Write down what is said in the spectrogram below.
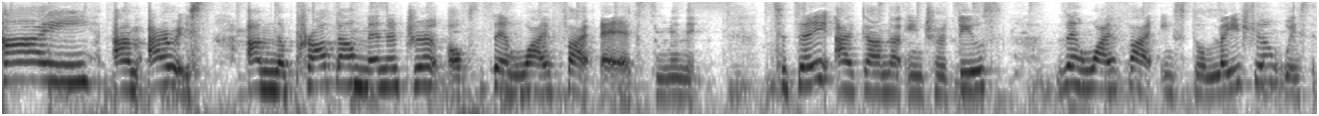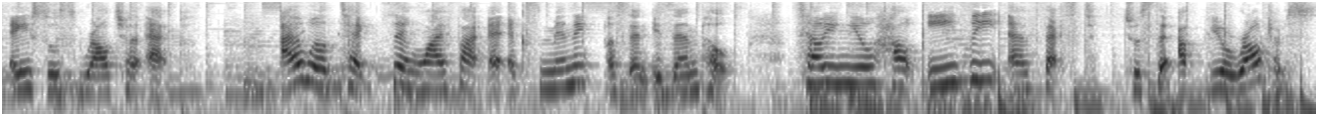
Hi, I'm Iris. I'm the product manager of Zen Wi-Fi AX Mini. Today I'm gonna introduce Zen Wi-Fi installation with ASUS Router app. I will take Zen Wi-Fi AX Mini as an example, telling you how easy and fast to set up your routers.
